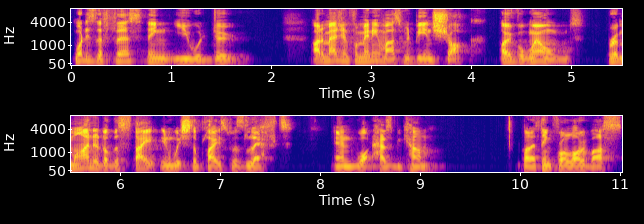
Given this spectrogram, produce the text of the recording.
What is the first thing you would do? I'd imagine for many of us, we'd be in shock, overwhelmed, reminded of the state in which the place was left and what has become. But I think for a lot of us,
